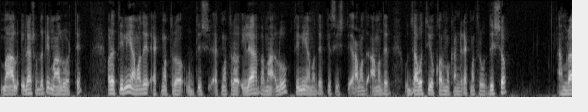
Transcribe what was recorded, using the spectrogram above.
মাল, ইলা শব্দটি মালু অর্থে অর্থাৎ তিনি আমাদের একমাত্র উদ্দেশ্য, একমাত্র ইলাহ বা মালু তিনি আমাদেরকে সৃষ্টি, আমাদের আমাদের যাবতীয় কর্মকাণ্ডের একমাত্র উদ্দেশ্য। আমরা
